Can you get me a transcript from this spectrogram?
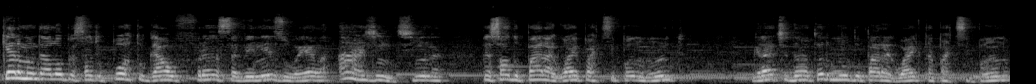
Quero mandar alô pessoal de Portugal, França, Venezuela, Argentina, Pessoal do Paraguai participando muito. Gratidão a todo mundo do Paraguai que está participando.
